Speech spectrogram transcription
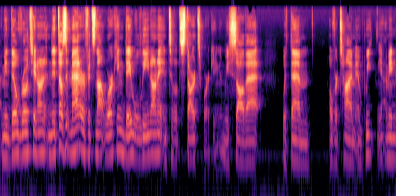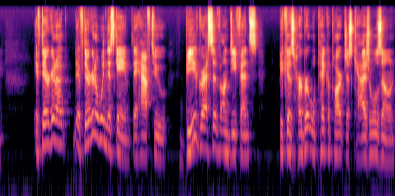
I mean, they'll rotate on it, and it doesn't matter if it's not working. They will lean on it until it starts working, and we saw that with them over time. And we, I mean, if they're gonna if they're gonna win this game, they have to be aggressive on defense because Herbert will pick apart just casual zone.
